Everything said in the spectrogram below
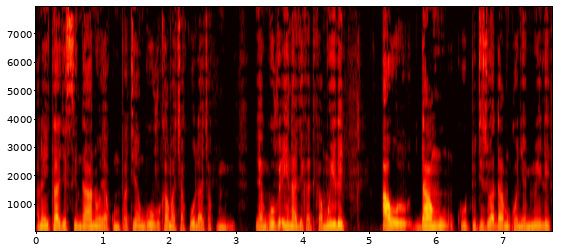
anahitaji sindano ya kumpatia nguvu kama chakula cha ya nguvu inaji katika mwili au damu kupitiziwa damu kwenye mwili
